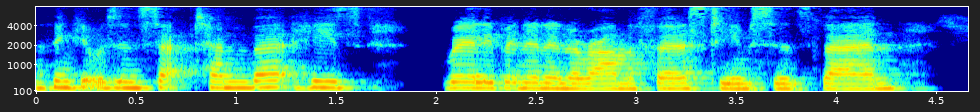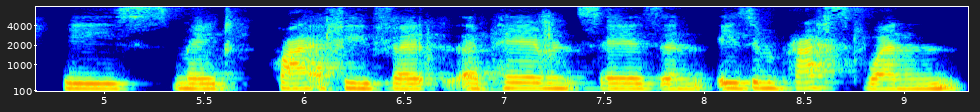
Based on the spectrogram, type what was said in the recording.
I think it was in September. He's really been in and around the first team since then. He's made quite a few appearances, and he's impressed when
